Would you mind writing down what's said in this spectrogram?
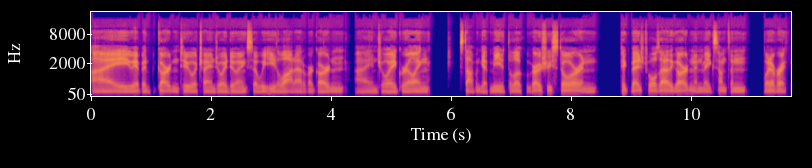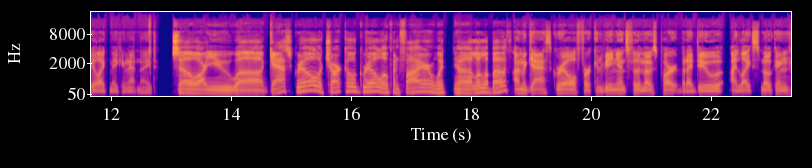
I we have a garden too, which I enjoy doing. So we eat a lot out of our garden. I enjoy grilling stop and get meat at the local grocery store and pick vegetables out of the garden and make something whatever I feel like making that night. So, are you uh, gas grill or charcoal grill, open fire, with uh, a little of both? I'm a gas grill for convenience for the most part, but I do I like smoking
